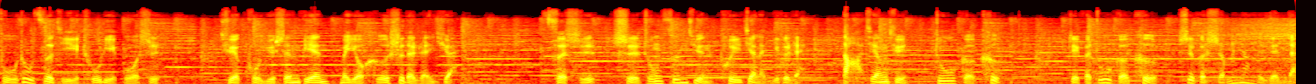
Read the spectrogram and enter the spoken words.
辅助自己处理国事，却苦于身边没有合适的人选。此时，侍中孙俊推荐了一个人，大将军诸葛恪。这个诸葛恪是个什么样的人呢？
